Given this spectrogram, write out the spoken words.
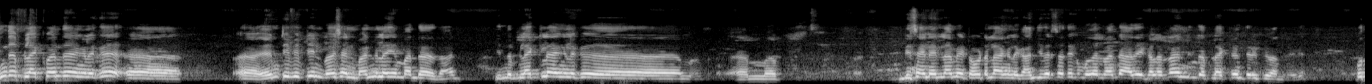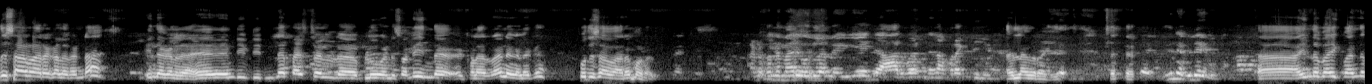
இந்த பிளாக் வந்து எங்களுக்கு எம்டி ஃபிஃப்டீன் வெர்ஷன் ஒன்லையும் வந்தது தான் இந்த பிளாக்ல எங்களுக்கு டிசைன் எல்லாமே டோட்டலாக எங்களுக்கு அஞ்சு வருஷத்துக்கு முதல் வந்து அதே கலர் தான் இந்த பிளாக்லையும் திருப்பி வந்திருக்கு. புதுசாக வர கலர்ண்டா இந்த கலர் எம்டி ஃபிஃப்டீனில் பெஸ்டல் ப்ளூன்னு சொல்லி இந்த கலர் தான் எங்களுக்கு புதுசாக வர மாடல் எல்லாம் இந்த பைக் வந்து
